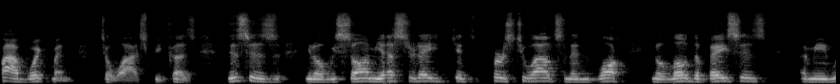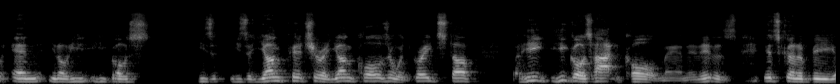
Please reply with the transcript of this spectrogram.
Bob Wickman to watch because this is you know we saw him yesterday get the first two outs and then walk you know load the bases. I mean, and you know he he goes he's he's a young pitcher, a young closer with great stuff, but he he goes hot and cold, man, and it is it's going to be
